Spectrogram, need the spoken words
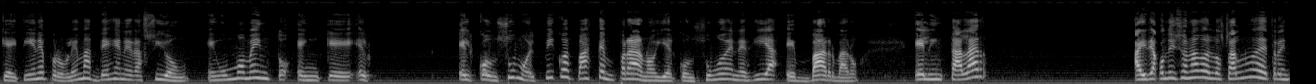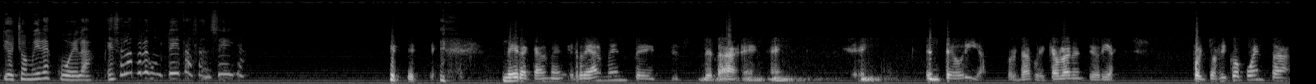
que tiene problemas de generación en un momento en que el, el consumo, el pico es más temprano y el consumo de energía es bárbaro? El instalar aire acondicionado en los salones de 38 mil escuelas, esa es la preguntita sencilla. Mira, Carmen, realmente, ¿verdad? En, en, en, teoría, ¿verdad? Porque hay que hablar en teoría. Puerto Rico cuenta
